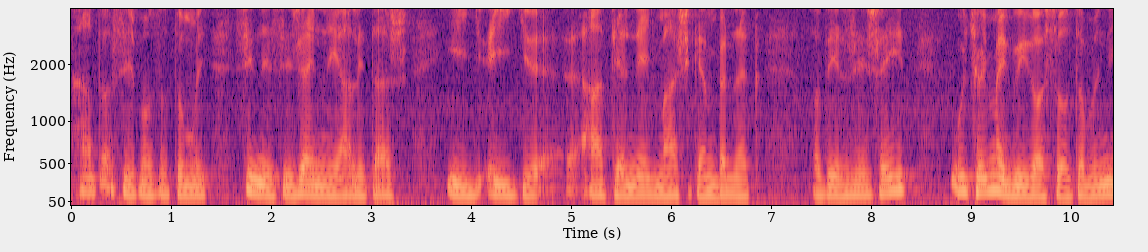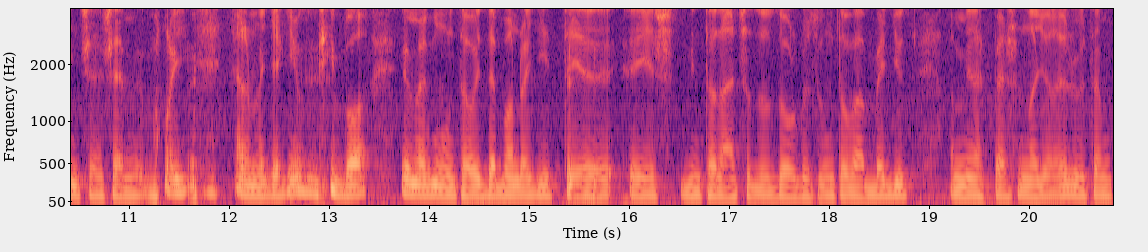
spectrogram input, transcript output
hát azt is mondhatom, hogy színészi zseniálitás így, így átélni egy másik embernek az érzéseit, Úgyhogy megvigasztaltam, hogy nincsen semmi baj, elmegyek nyugdíjba. Ő megmondta, hogy de maradj itt, és mint tanácsadó dolgozunk tovább együtt, aminek persze nagyon örültem,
